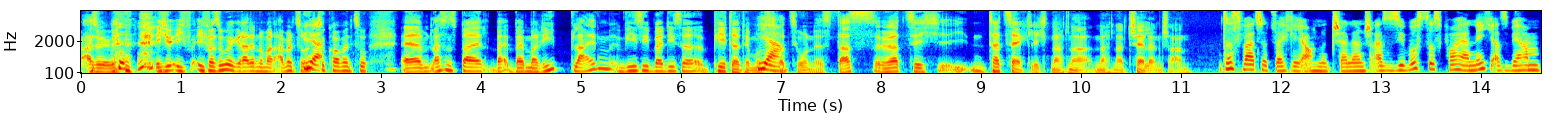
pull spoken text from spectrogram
also ich, ich, ich versuche gerade nochmal einmal zurückzukommen zu, ähm, lass uns bei, bei, bei Marie bleiben, wie sie bei dieser Peter-Demonstration ist. Das hört sich tatsächlich nach einer, nach einer Challenge an. Das war tatsächlich auch eine Challenge. Also sie wusste es vorher nicht. Also wir haben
